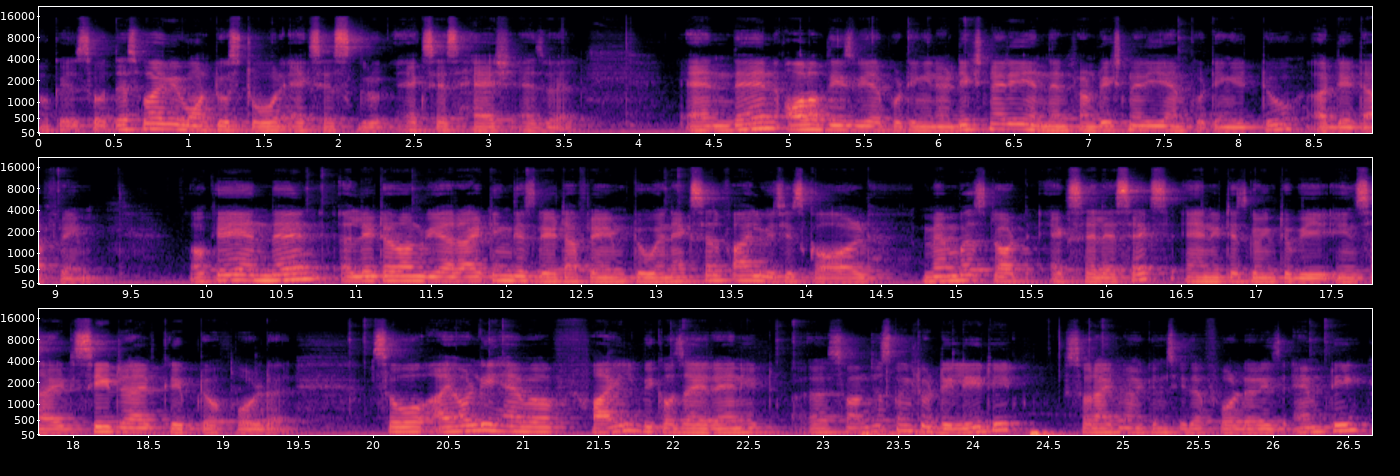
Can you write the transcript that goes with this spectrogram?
Okay, so that's why we want to store access group access hash as well. And then all of these we are putting in a dictionary and then from dictionary I'm putting it to a data frame. Okay, and then uh, later on we are writing this data frame to an Excel file which is called members.xlsx and it is going to be inside C drive crypto folder. So I already have a file because I ran it uh, so I'm just going to delete it. So right now you can see the folder is empty.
